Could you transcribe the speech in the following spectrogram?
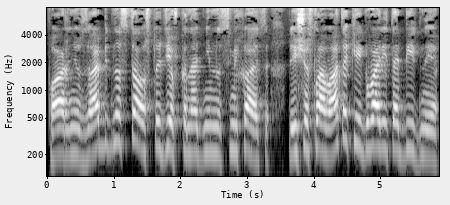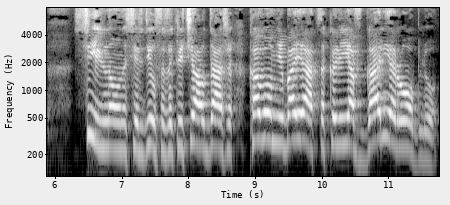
Парню забедно стало, что девка над ним насмехается, да еще слова такие говорит обидные. Сильно он осердился, закричал даже, «Кого мне бояться, коли я в горе роблю?»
